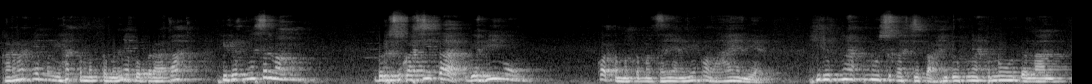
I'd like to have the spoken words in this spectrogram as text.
Karena dia melihat teman-temannya beberapa hidupnya senang, bersuka cita, dia bingung. Kok teman-teman saya ini kok lain ya? Hidupnya penuh sukacita, hidupnya penuh dengan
